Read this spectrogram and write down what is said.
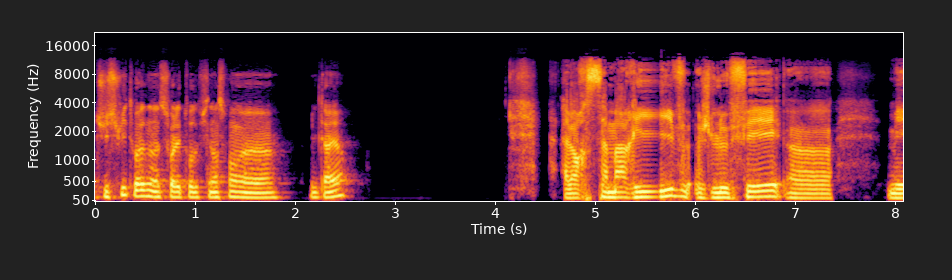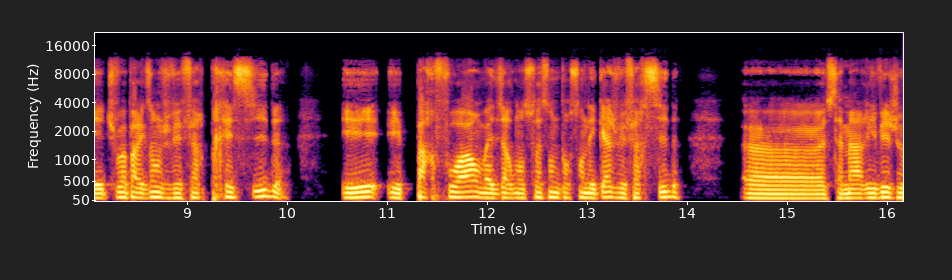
tu suis toi sur les tours de financement ultérieurs? Alors ça m'arrive, je le fais, euh, mais tu vois par exemple je vais faire pré-seed et, et parfois on va dire dans 60% des cas je vais faire seed. Euh, ça m'est arrivé je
